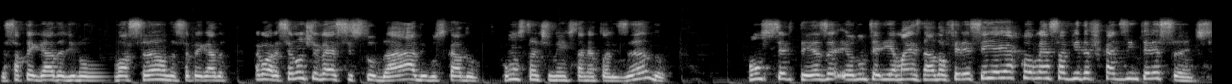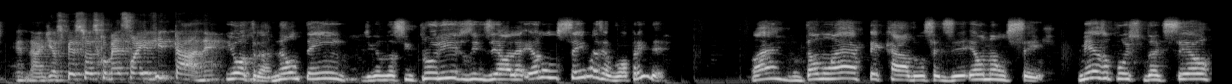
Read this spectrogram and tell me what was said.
dessa pegada de inovação, dessa pegada. Agora, se eu não tivesse estudado e buscado constantemente estar me atualizando, com certeza eu não teria mais nada a oferecer e aí começa a vida a ficar desinteressante. Verdade, e as pessoas começam a evitar, né? E outra, não tem, digamos assim, pruridos em dizer, olha, eu não sei, mas eu vou aprender. Não é? Então não é pecado você dizer, eu não sei. Mesmo para um estudante seu,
